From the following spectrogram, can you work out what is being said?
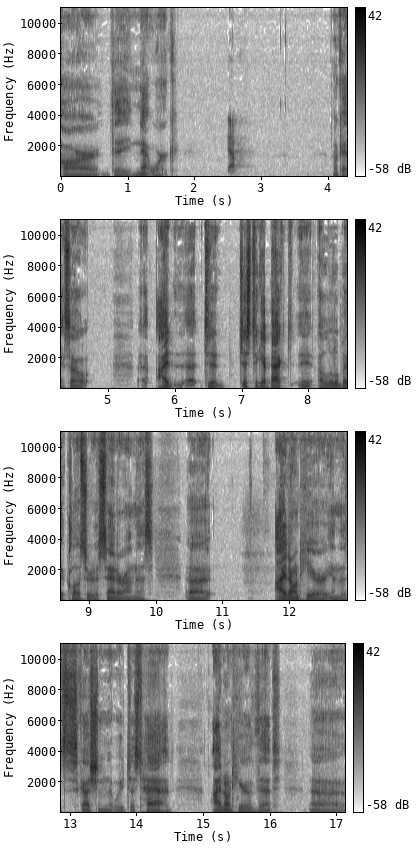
are the network. yeah. Okay, so uh, I uh, to just to get back uh, a little bit closer to center on this. Uh, I don't hear in the discussion that we just had. I don't hear that uh,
